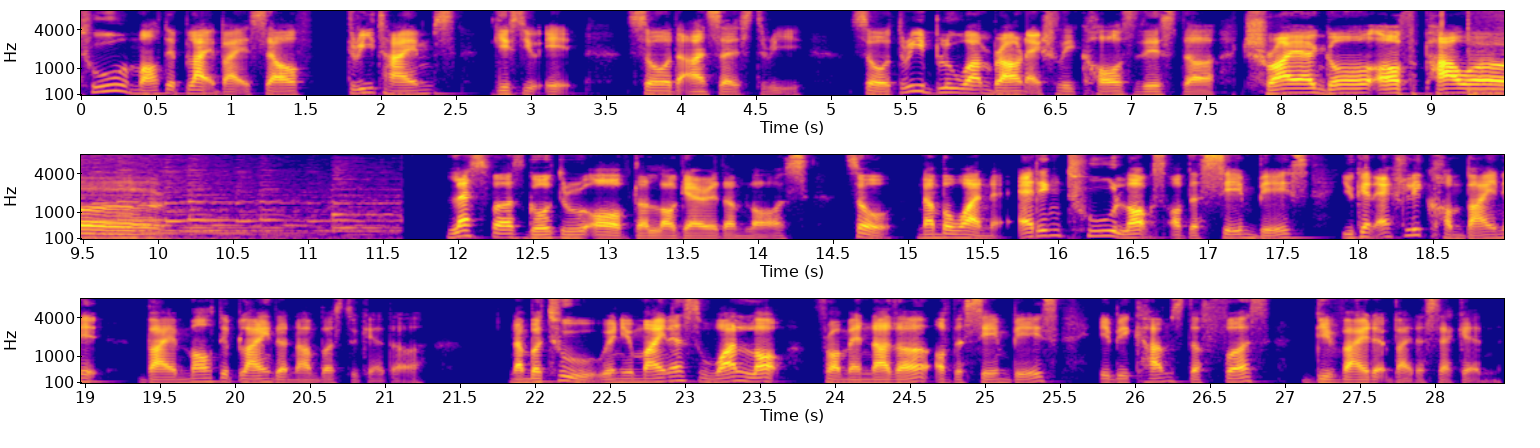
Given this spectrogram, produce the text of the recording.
2 multiplied by itself 3 times gives you 8. So the answer is 3. So 3Blue1Brown actually calls this the triangle of power. Let's first go through all of the logarithm laws. So, number one, adding two logs of the same base, you can actually combine it by multiplying the numbers together. Number two, when you minus one log from another of the same base, it becomes the first divided by the second.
